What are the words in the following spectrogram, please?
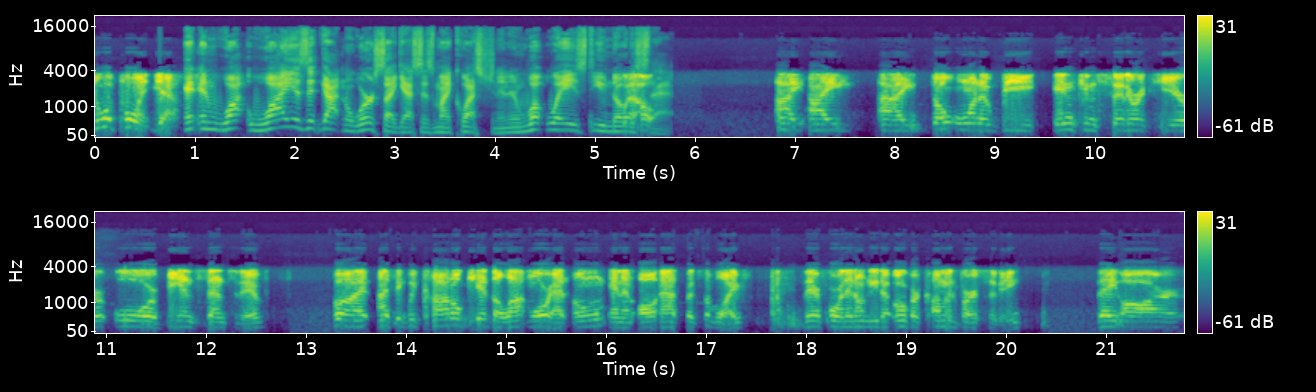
To a point, yes. And, and why why has it gotten worse? I guess is my question. And in what ways do you notice Well, that? I I I don't want to be inconsiderate here or be insensitive, but I think we coddle kids a lot more at home and in all aspects of life. Therefore, they don't need to overcome adversity. They are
